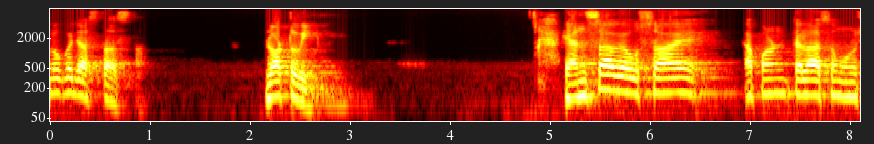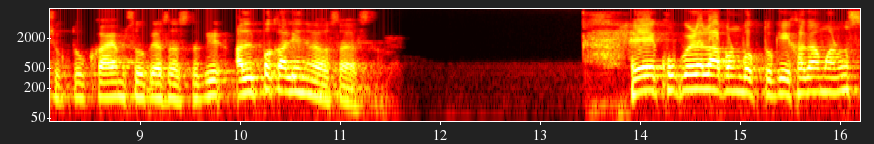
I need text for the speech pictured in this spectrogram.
लोक जास्त असतात. लॉटरी. ह्यांचा व्यवसाय आपण त्याला असं म्हणू शकतो कायमस्वरूपी असं असतं की अल्पकालीन व्यवसाय असतो. हे खूप वेळेला आपण बघतो की एखादा माणूस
